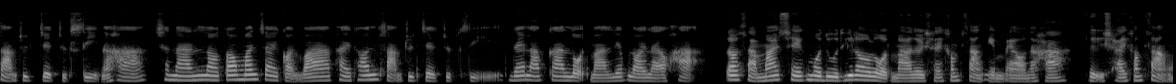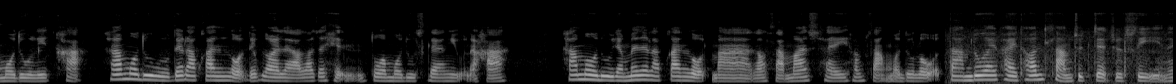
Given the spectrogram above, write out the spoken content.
3.7.4 นะคะ ฉะนั้นเราต้องมั่นใจก่อนว่า Python 3.7.4 ได้รับการโหลดมาเรียบร้อยแล้วค่ะ เราสามารถเช็คโมดูลที่เราโหลดมาโดยใช้คำสั่ง ml นะคะ หรือใช้คำสั่ง module list ค่ะ ถ้าโมดูลได้รับการโหลดเรียบร้อยแล้ว เราจะเห็นตัวโมดูลแสดงอยู่นะคะ ถ้าโมดูลยังไม่ได้รับการโหลดมา เราสามารถใช้คำสั่ง module load ตามด้วย Python 3.7.4 ใน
